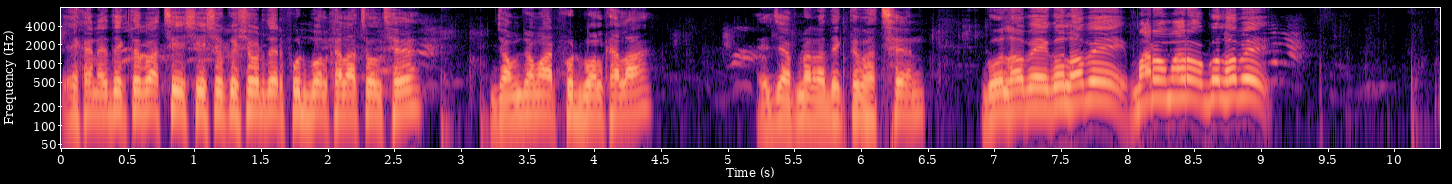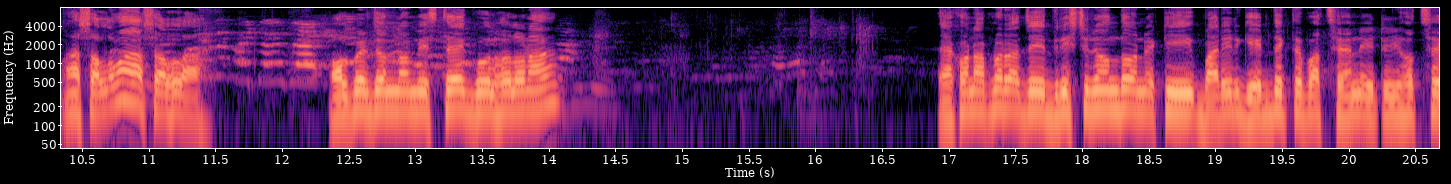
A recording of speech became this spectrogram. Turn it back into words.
এখানে দেখতে পাচ্ছি শিশু কিশোরদের ফুটবল খেলা চলছে, জমজমাট ফুটবল খেলা। এই যে আপনারা দেখতে পাচ্ছেন, গোল হবে গোল হবে, মারো মারো, গোল হবে। মাশাল্লাহ মাশাল্লাহ। অল্পের জন্য মিস্টেক গোল হলো না। এখন আপনারা যে দৃষ্টিনন্দন একটি বাড়ির গেট দেখতে পাচ্ছেন, এটি হচ্ছে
